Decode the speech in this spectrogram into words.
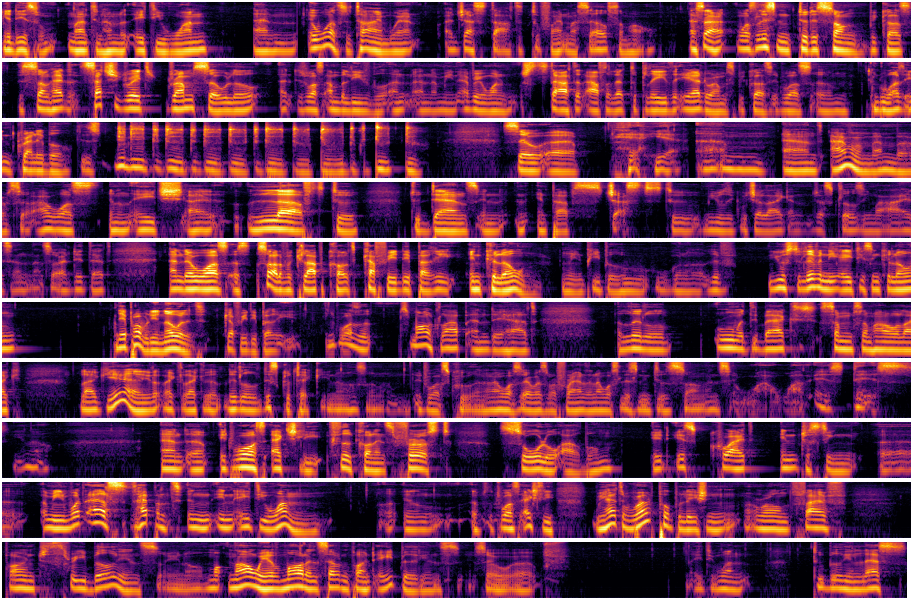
It is from 1981, and it was a time when I just started to find myself somehow. As I was listening to this song, because the song had such a great drum solo, and it was unbelievable. And, and I mean, everyone started after that to play the air drums because it was um, it was incredible. This so. Uh, yeah, yeah. Um, and I remember, so I was in an age I loved to to dance in, in, in pubs just to music which I like and just closing my eyes. And so I did that. And there was a sort of a club called Café de Paris in Cologne. I mean, people who, who gonna live used to live in the 80s in Cologne, they probably know it, Café de Paris. It was a small club and they had a little room at the back some somehow like like yeah like like a little discotheque you know so um, it was cool. And i was there with my friends and i was listening to the song and said wow what is this? You know? And uh, it was actually phil collins first solo album. It is quite interesting uh, i mean what else happened in in 81 uh, in, it was actually we had a world population around 5 7.3 billions. You know, now we have more than 7.8 billions. So uh, 81, 2 billion less.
